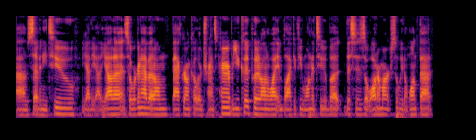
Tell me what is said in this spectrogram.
um, 72, yada, yada, yada. And so we're going to have it on background color transparent, but you could put it on white and black if you wanted to, but this is a watermark, so we don't want that.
